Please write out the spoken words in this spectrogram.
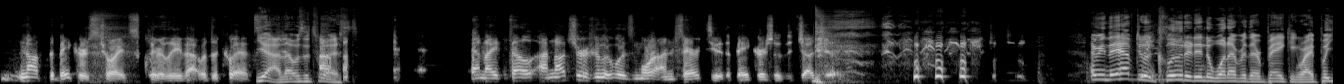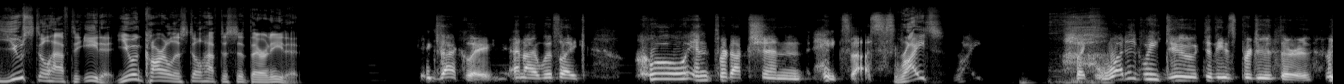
not the baker's choice. Clearly, that was a twist. Yeah, that was a twist. And I felt I'm not sure who it was more unfair to, the bakers or the judges. I mean, they have to include it into whatever they're baking, right? But you still have to eat it. You and Carla still have to sit there and eat it. exactly. And I was like, who in production hates us? Right? Right? Like, what did we do to these producers?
